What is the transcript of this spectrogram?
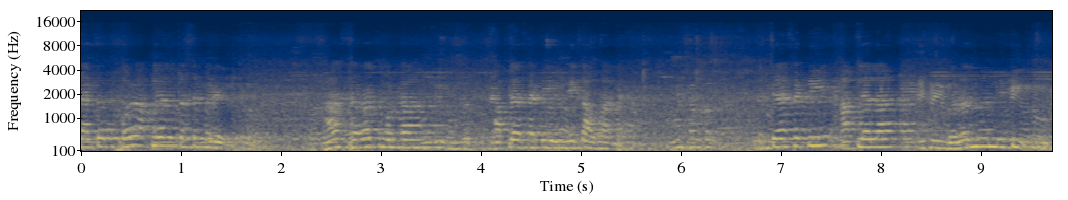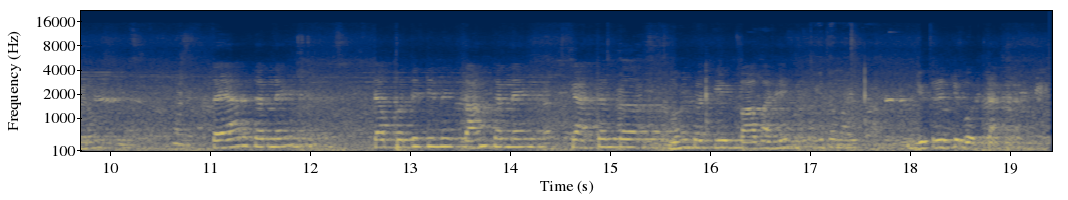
त्याचं फळ आपल्याला कसं मिळेल. हा सर्वात मोठा आपल्यासाठी एक आव्हान आहे. तर त्यासाठी आपल्याला रणनीती तयार करणे त्या पद्धतीने काम करणे ही अत्यंत महत्त्वाची बाब आहे. जिकरीची गोष्ट आहे.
